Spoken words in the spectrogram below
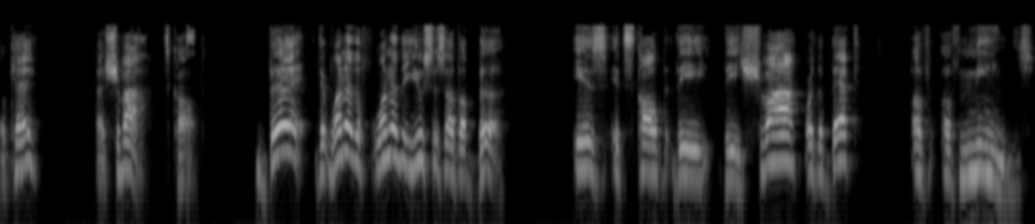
Okay, uh, shva it's called. B. That one of the one of the uses of a b is it's called the the shva or the bet of of means,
